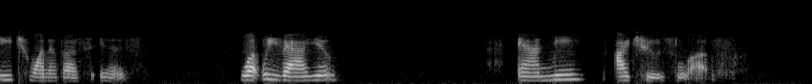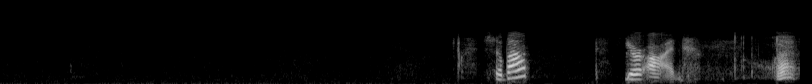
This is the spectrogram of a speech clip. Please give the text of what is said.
each one of us is, what we value, and me, I choose love. So, Bob, you're on. Let's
